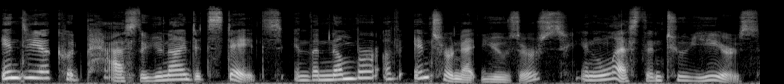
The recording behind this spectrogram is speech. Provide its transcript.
India could pass the United States in the number of Internet users in less than two years.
